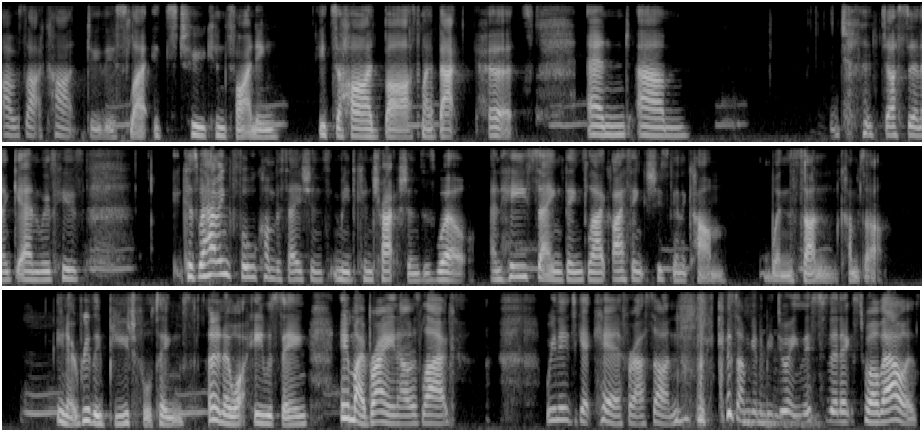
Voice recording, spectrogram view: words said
I was like, I can't do this. Like, it's too confining. It's a hard bath. My back hurts. And um, Justin, again, with his, because we're having full conversations mid contractions as well. And he's saying things like, I think she's going to come when the sun comes up. You know, really beautiful things. I don't know what he was saying. In my brain, I was like, we need to get care for our son because I'm going to be doing this for the next 12 hours.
